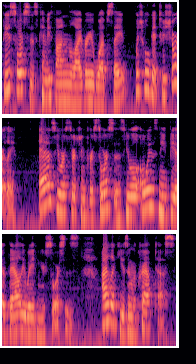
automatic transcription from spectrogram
These sources can be found on the library website, which we'll get to shortly. As you are searching for sources, you will always need to be evaluating your sources. I like using the CRAFT test.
